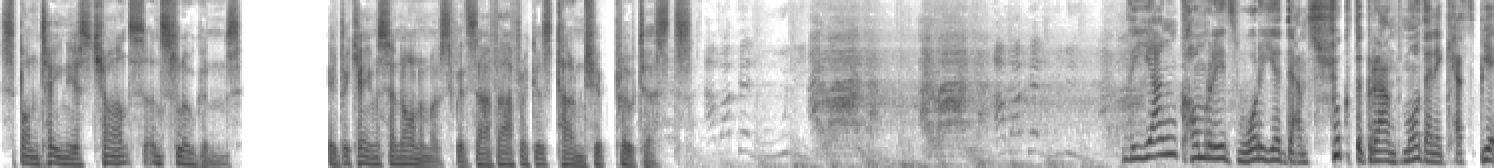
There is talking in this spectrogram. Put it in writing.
spontaneous chants, and slogans. It became synonymous with South Africa's township protests. The young comrades' warrior dance shook the ground more than a Casspir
